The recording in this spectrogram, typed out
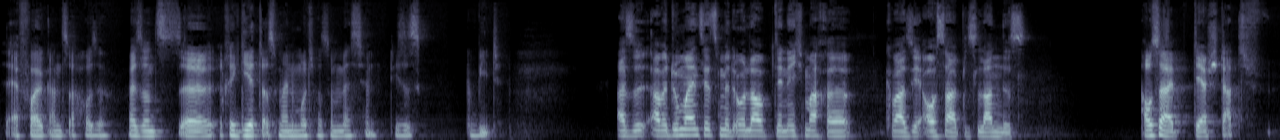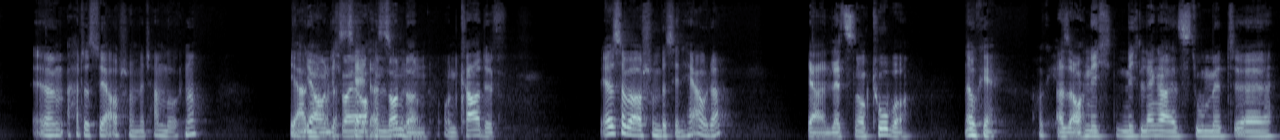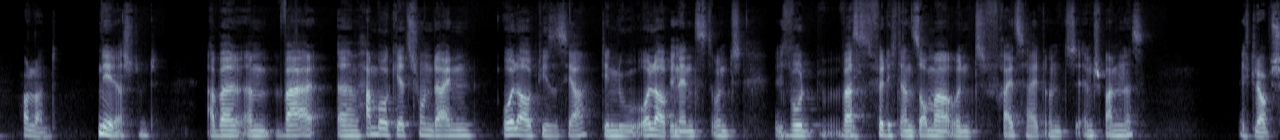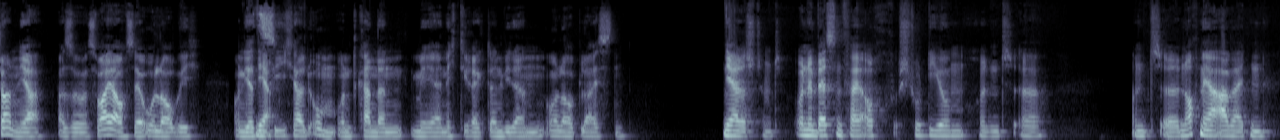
Erfolg an zu Hause. Weil sonst äh, regiert das meine Mutter so ein bisschen, dieses Gebiet. Also, aber du meinst jetzt mit Urlaub, den ich mache, quasi außerhalb des Landes. Außerhalb der Stadt ähm, hattest du ja auch schon mit Hamburg, ne? Ja, genau, und ich war ja auch in London und Cardiff. Ja, ist aber auch schon ein bisschen her, oder? Ja, letzten Oktober. Okay, okay. Also auch nicht, nicht länger als du mit äh, Holland. nee, das stimmt. Aber ähm, war ähm, Hamburg jetzt schon dein Urlaub dieses Jahr, den du Urlaub Ich- nennst und ich- wo was für dich dann Sommer und Freizeit und Entspannen ist? Ich glaube schon, ja. Also es war ja auch sehr urlaubig. Und jetzt Ja. ziehe ich halt um und kann dann mir ja nicht direkt dann wieder einen Urlaub leisten. Ja, das stimmt. Und im besten Fall auch Studium und, äh, und äh, noch mehr arbeiten.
